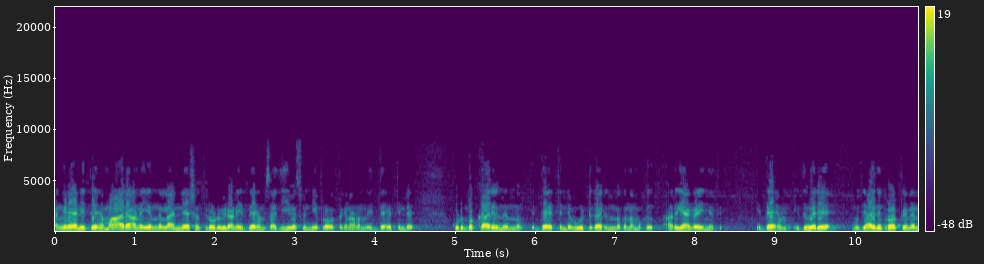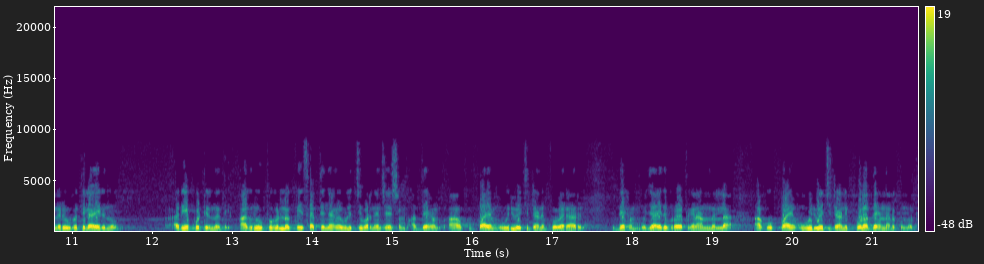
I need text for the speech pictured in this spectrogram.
അങ്ങനെയാണ് ഇദ്ദേഹം ആരാണ് എന്നുള്ള അന്വേഷണത്തിലൊടുവിലാണ് ഇദ്ദേഹം സജീവ സുന്നി പ്രവർത്തകനാണെന്ന് ഇദ്ദേഹത്തിന്റെ കുടുംബക്കാരിൽ നിന്നും ഇദ്ദേഹത്തിന്റെ വീട്ടുകാരിൽ നിന്നൊക്കെ നമുക്ക് അറിയാൻ കഴിഞ്ഞത്. ഇദ്ദേഹം ഇതുവരെ മുജാഹിദ് പ്രവർത്തകൻ എന്ന രൂപത്തിലായിരുന്നു അറിയപ്പെട്ടിരുന്നത്. ആ ഗ്രൂപ്പുകളിലൊക്കെ സത്യം ഞങ്ങൾ വിളിച്ചു പറഞ്ഞതിന് ശേഷം അദ്ദേഹം ആ കുപ്പായം ഊരി വെച്ചിട്ടാണ് ഇപ്പോൾ വരാറ്. ഇദ്ദേഹം മുജാഹിദ് പ്രവർത്തകനാണെന്നുള്ള ആ കുപ്പായം ഊരി വെച്ചിട്ടാണ് ഇപ്പോൾ അദ്ദേഹം നടക്കുന്നത്.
